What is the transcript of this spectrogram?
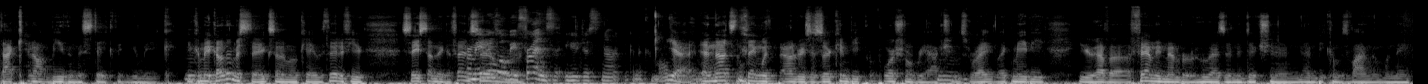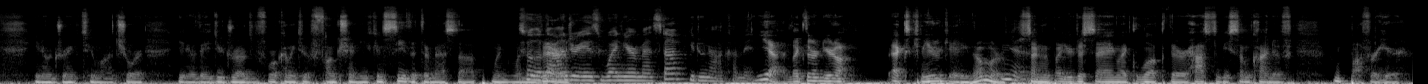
that cannot be the mistake that you make. You can mm-hmm. make other mistakes, and I'm okay with it. If you say something Or offensive, maybe we'll be or- friends. You're just not going to come over. yeah, anymore. and that's the thing with boundaries is there can be proportional reactions, mm-hmm. right? Like maybe you have a family member who has an addiction and, and becomes violent when they, you know, drink too much, or you know they do drugs before coming to a function. You can see that they're messed up when. when So you're the there. boundary is when you're messed up, you do not come in. Yeah, like they're you're not excommunicating them or Yeah. sending them, but you're just saying like, look, there has to be some kind of buffer here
